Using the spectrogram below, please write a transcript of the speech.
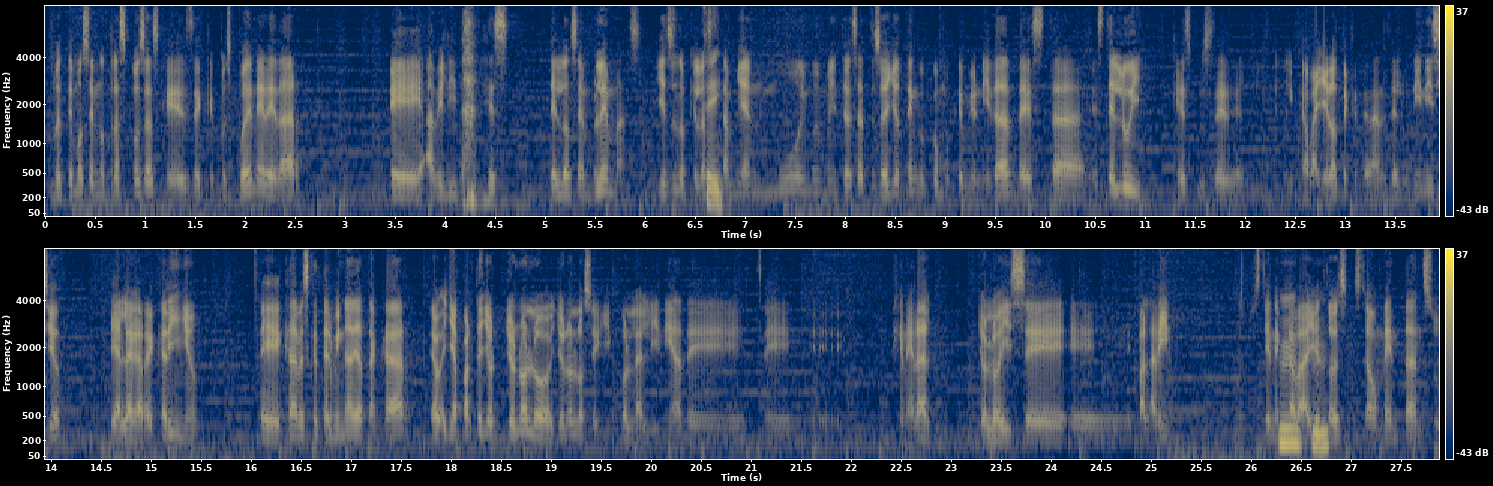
nos metemos en otras cosas que es de que pues pueden heredar eh, habilidades de los emblemas. Y eso es lo que lo Sí. hace también muy, muy, muy interesante. O sea, yo tengo como que mi unidad de esta, este Louis, que es pues, el, el caballerote que te dan desde un inicio, ya le agarré cariño. Eh, cada vez que termina de atacar, eh, y aparte yo, yo, no lo, yo no lo seguí con la línea de, de, eh, general, yo lo hice eh, paladín. Entonces, pues tiene caballo, entonces se aumentan su,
